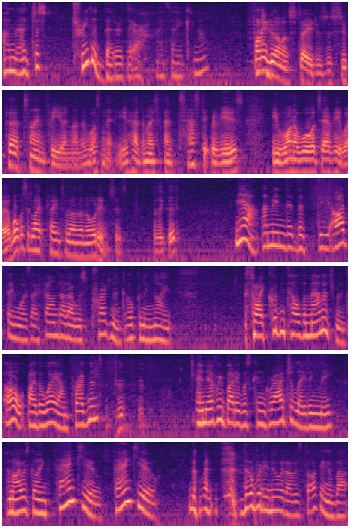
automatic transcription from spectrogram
I'm uh, just treated better there. I think. You know. Funny Girl on Stage was a superb time for you in London, wasn't it? You had the most fantastic reviews. You won awards everywhere. What was it like playing to London audiences? Were they good? Yeah, I mean, the, the, the odd thing was I found out I was pregnant opening night. So I couldn't tell the management, oh, by the way, I'm pregnant. and everybody was congratulating me, and I was going, thank you, thank you. Nobody, nobody knew what I was talking about,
